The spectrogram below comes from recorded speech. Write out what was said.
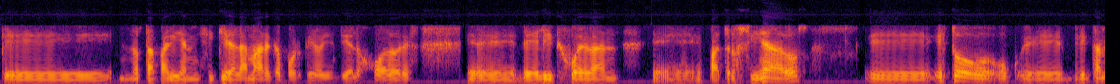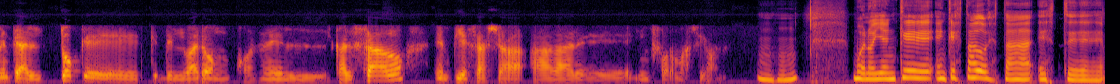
que no taparían ni siquiera la marca porque hoy en día los jugadores eh, de élite juegan eh, patrocinados, eh, esto eh, directamente al toque del varón con el calzado empieza ya a dar eh, información. Bueno, ¿y en qué, en qué estado está este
